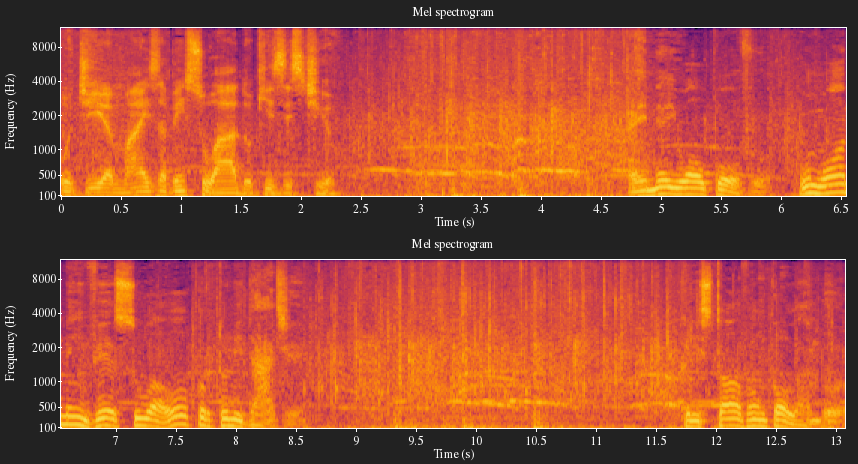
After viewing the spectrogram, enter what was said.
o dia mais abençoado que existiu. Em meio ao povo, um homem vê sua oportunidade. Cristóvão Colombo.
